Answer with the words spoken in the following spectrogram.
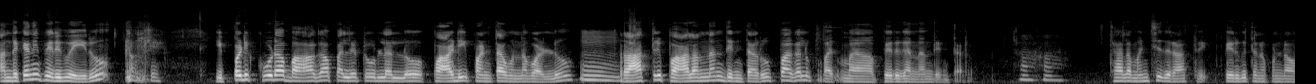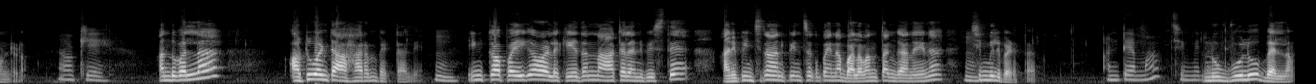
అందుకని పెరుగు వేయరు ఓకే. ఇప్పటికి కూడా బాగా పల్లెటూళ్ళల్లో పాడి పంట ఉన్నవాళ్ళు రాత్రి పాలన్నం తింటారు పగలు పెరుగన్నం తింటారు. చాలా మంచిది రాత్రి పెరుగు తినకుండా ఉండడం. ఓకే. అందువల్ల అటువంటి ఆహారం పెట్టాలి. ఇంకా పైగా వాళ్ళకి ఏదన్నా ఆకలి అనిపిస్తే అనిపించినా అనిపించకపోయినా బలవంతంగానైనా చిమ్మిలి పెడతారు. అంటే అమ్మా నువ్వులు బెల్లం.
